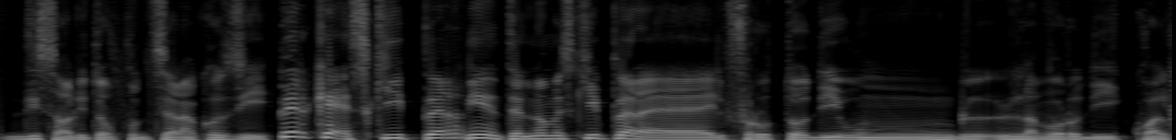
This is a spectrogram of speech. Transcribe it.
di solito funziona così. Perché Skipper? Niente, il nome Skipper è il frutto di un lavoro di, qual-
